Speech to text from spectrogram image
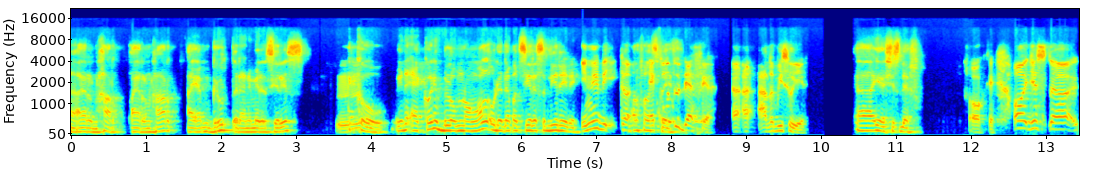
Iron Heart, Iron Heart, I Am Groot, dan animated series. Hmm. Echo, ini Echo ini belum nongol, udah dapat series sendiri nih. Ini di ke, Marvel Space. tuh deaf ya, A- a- atau bisu ya? Eh Iya, she's deaf. Oke. Oh, just, uh,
